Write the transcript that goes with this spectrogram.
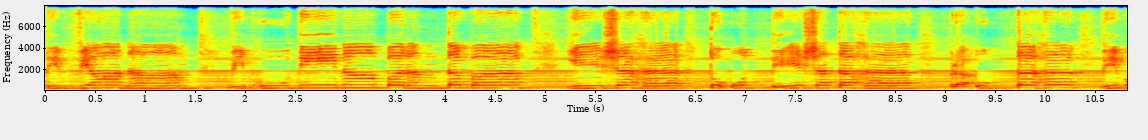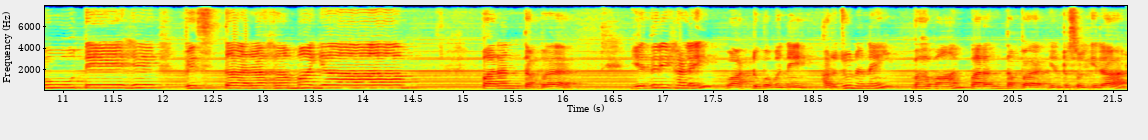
दिव्यानां विभूतीनां परन्तप एषः तु उद्देशतः प्रउक्तः विभूतेः विस्तरः मया பரந்தப எதிரிகளை வாட்டுபவனே அர்ஜுனனை பகவான் பரந்தப என்று சொல்கிறார்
